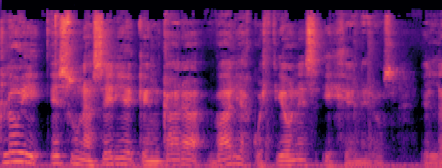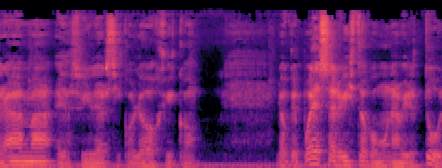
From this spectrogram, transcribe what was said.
Chloe es una serie que encara varias cuestiones y géneros, el drama, el thriller psicológico, lo que puede ser visto como una virtud,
